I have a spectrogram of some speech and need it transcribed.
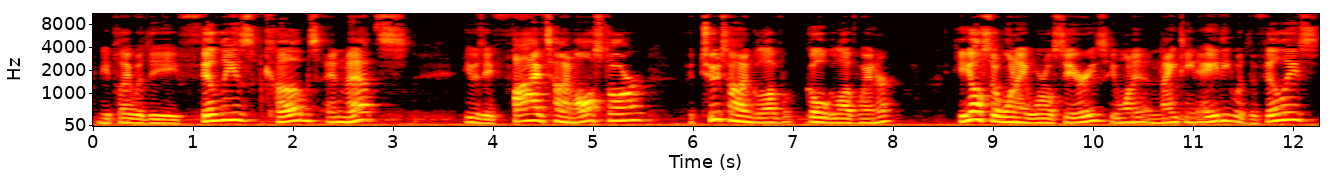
And he played with the Phillies, Cubs, and Mets. He was a five-time All-Star, a two-time Gold Glove winner. He also won a World Series. He won it in 1980 with the Phillies.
